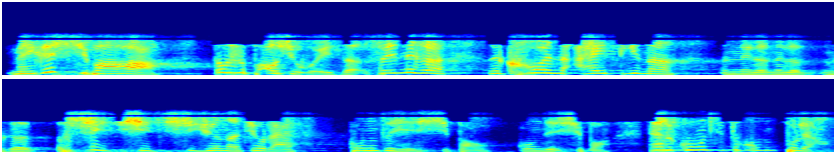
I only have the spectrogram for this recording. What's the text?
每个细胞哈都是宝血围着，所以那个那 c o i n 的 ID 呢，那个那个那个细细细菌呢就来攻这些细胞，攻这些细胞，但是攻击都攻不了，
